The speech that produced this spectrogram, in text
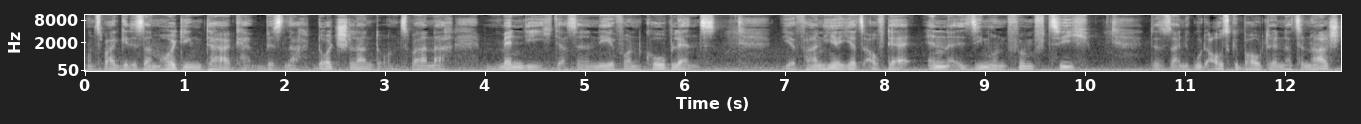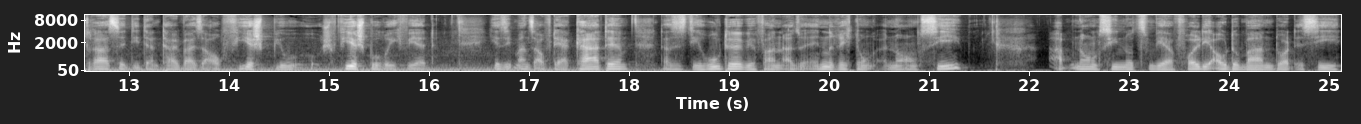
Und zwar geht es am heutigen Tag bis nach Deutschland und zwar nach Mendig, das ist in der Nähe von Koblenz. Wir fahren hier jetzt auf der N57. Das ist eine gut ausgebaute Nationalstraße, die dann teilweise auch vierspurig wird. Hier sieht man es auf der Karte. Das ist die Route. Wir fahren also in Richtung Nancy. Ab Nancy nutzen wir voll die Autobahn. Dort ist sie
